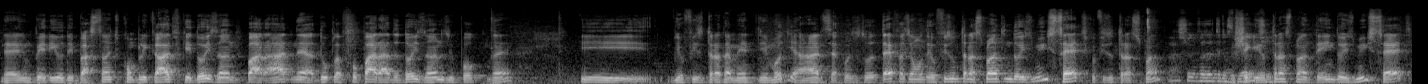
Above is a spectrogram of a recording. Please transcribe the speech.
né? Um período bastante complicado, fiquei dois anos parado, né? A dupla ficou parada dois anos e pouco, né? E eu fiz o tratamento de hemodiálise, essa coisa toda, até fazer um. Eu fiz um transplante em 2007, que eu fiz o transplante. Ah, chegou a fazer Eu transplante? cheguei, eu transplantei em 2007,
